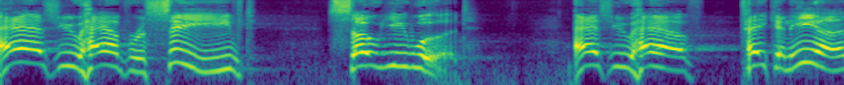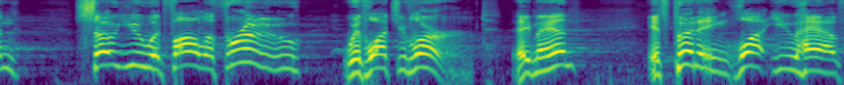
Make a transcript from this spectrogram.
As you have received, so ye would. As you have taken in, so you would follow through with what you've learned. Amen? It's putting what you have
